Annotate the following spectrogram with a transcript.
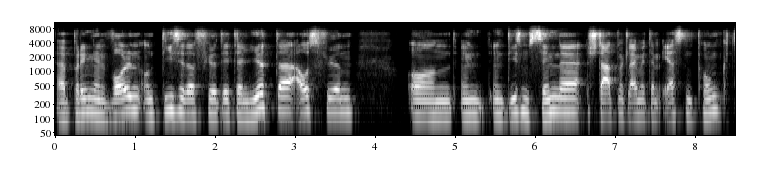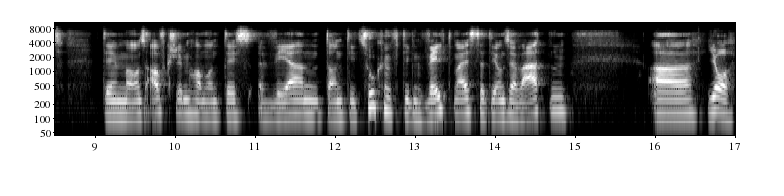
äh, bringen wollen und diese dafür detaillierter ausführen. Und in, in diesem Sinne starten wir gleich mit dem ersten Punkt, den wir uns aufgeschrieben haben. Und das wären dann die zukünftigen Weltmeister, die uns erwarten. Äh, ja,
